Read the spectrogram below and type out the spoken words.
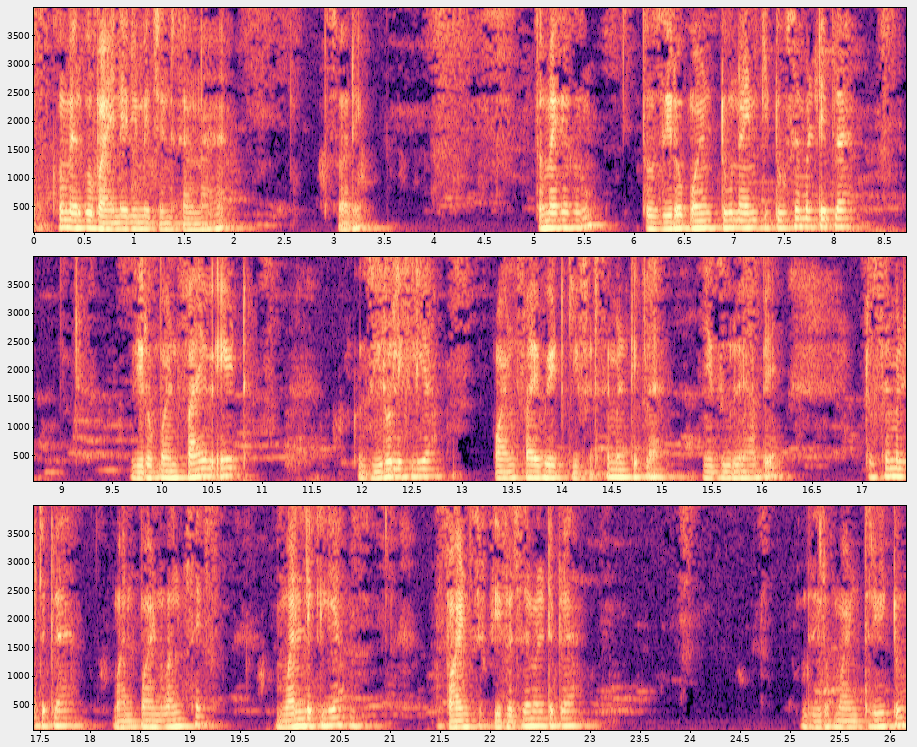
उसको मेरे को बाइनरी में चेंज करना है। सॉरी तो मैं क्या करूँ? तो ज़ीरो पॉइंट टू नाइन की टू से multiply zero point five eight zero लिख लिया पॉइंट फाइव एट की फिर से मल्टीप्लाई ये ज़ीरो यहाँ पे। टू से multiply one point one six one लिख लिया पॉइंट सिक्स की फिर से multiply zero point three two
